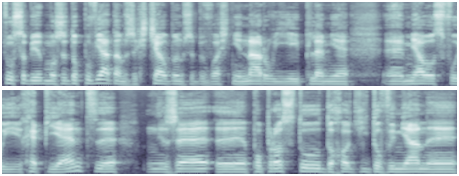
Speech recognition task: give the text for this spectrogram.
tu sobie może dopowiadam, że chciałbym, żeby właśnie Naru i jej plemię y, miało swój happy end, y, że po prostu dochodzi do wymiany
